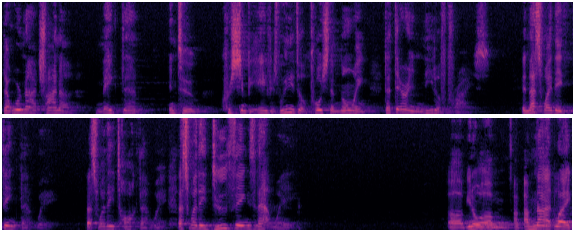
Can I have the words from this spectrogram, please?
That we're not trying to make them into Christian behaviors. We need to approach them knowing that they're in need of Christ. And that's why they think that way. That's why they talk that way. That's why they do things that way. Uh, you know, um, I'm not like,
